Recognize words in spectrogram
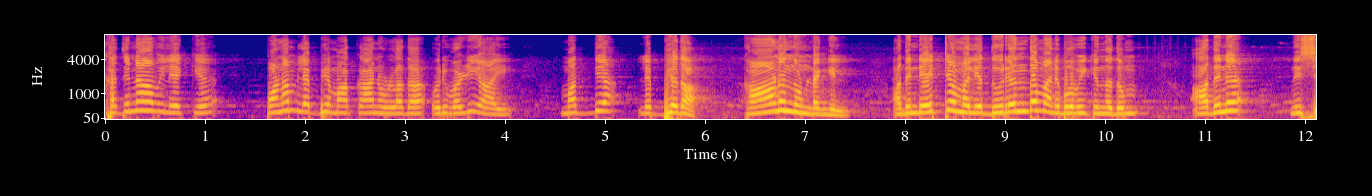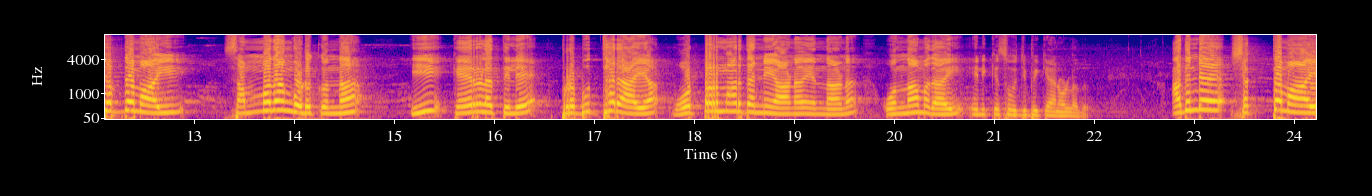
ഖജനാവിലേക്ക് പണം ലഭ്യമാക്കാനുള്ളത് ഒരു വഴിയായി മദ്യ ലഭ്യത കാണുന്നുണ്ടെങ്കിൽ അതിന്റെ ഏറ്റവും വലിയ ദുരന്തം അനുഭവിക്കുന്നതും അതിന് നിശബ്ദമായി സമ്മതം കൊടുക്കുന്ന ഈ കേരളത്തിലെ പ്രബുദ്ധരായ വോട്ടർമാർ തന്നെയാണ് എന്നാണ് ഒന്നാമതായി എനിക്ക് സൂചിപ്പിക്കാനുള്ളത്. അതിന്റെ ശക്തമായ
